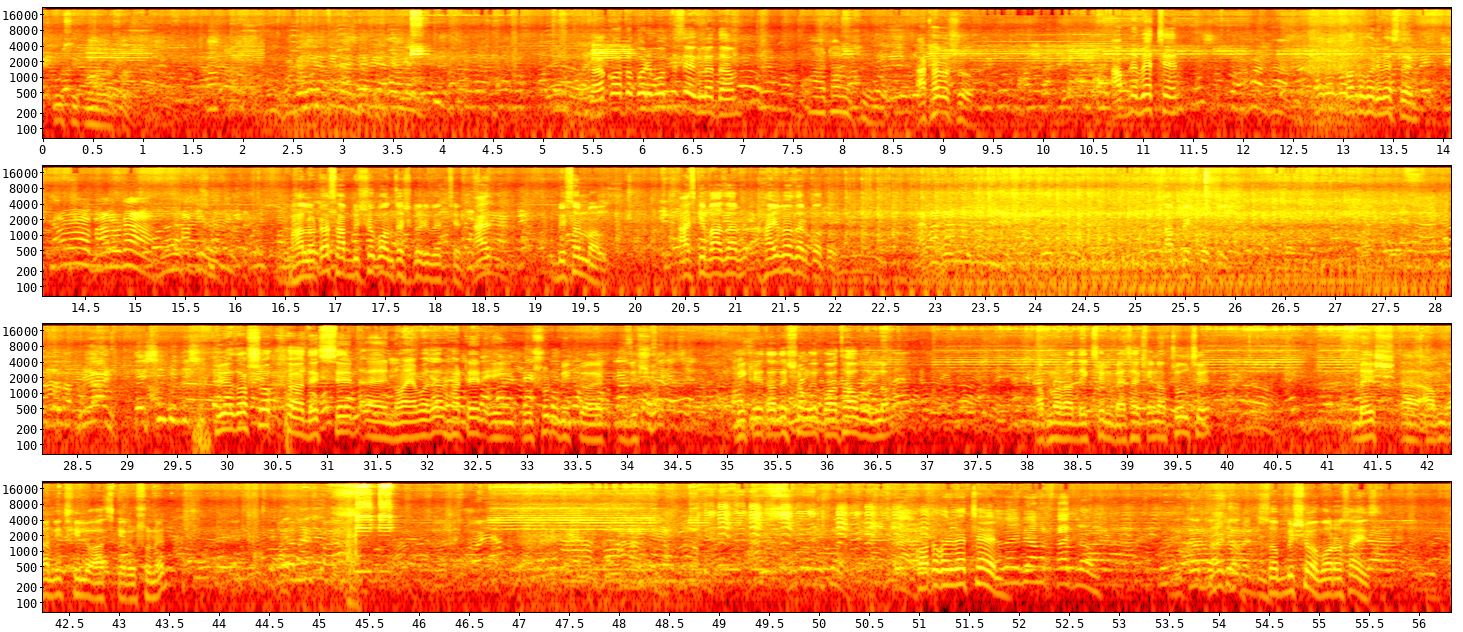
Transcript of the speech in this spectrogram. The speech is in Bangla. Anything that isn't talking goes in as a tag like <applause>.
কুচি পনেরোশো। কত করে বলতেছে এগুলোর দাম? আঠারোশো। আঠারোশো। আপনি বেচছেন? কত করে বেচলেন? ভালোটা ছাব্বিশশো। পঞ্চাশ করে বেচছেন। আর ভীষণ মাল। আজকে বাজার, হাই বাজার কত? ছাব্বিশ, পঁচিশ। প্রিয় দর্শক দেখছেন নয়াবাজার হাটের এই রসুন বিক্রয়ের দৃশ্য। বিক্রেতাদের সঙ্গে কথাও বললাম। আপনারা দেখছেন, বেচা কেনা চলছে। বেশ আমদানি ছিল আজকে রসুনের। কত করে বেচছেন? চব্বিশশো বড় সাইজ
